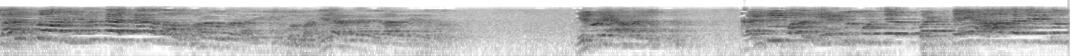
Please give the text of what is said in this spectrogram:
சருத்தோடு இருந்தால் தான் அல்லாஹ். கொள்வான் என்னுடைய அமல் கண்டிப்பாக ஏற்றுக்கொள்ளப்பட்டே ஆக வேண்டும்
